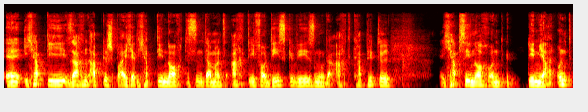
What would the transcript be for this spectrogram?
Äh, ich habe die Sachen abgespeichert. Ich habe die noch. Das sind damals acht DVDs gewesen oder acht Kapitel. Ich habe sie noch und genial. Und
